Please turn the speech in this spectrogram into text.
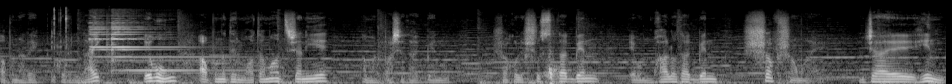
আপনারা একটি করে লাইক এবং আপনাদের মতামত জানিয়ে আমার পাশে থাকবেন। সকলে সুস্থ থাকবেন এবং ভালো থাকবেন সব সময়। জয় হিন্দ।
